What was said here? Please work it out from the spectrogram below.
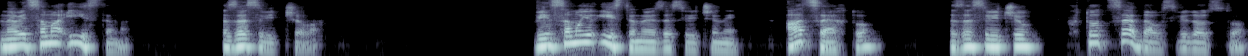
навіть сама істина засвідчила. Він самою істиною засвідчений. А це хто? Засвідчив, хто це дав свідоцтво?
